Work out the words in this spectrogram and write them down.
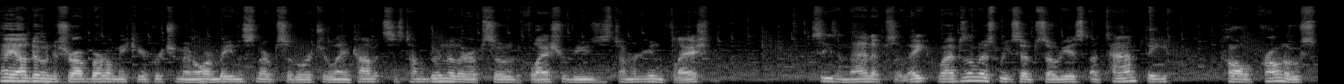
How y'all doing? This is Rob Burnham, here, Preacher Man R&B, and another episode of Richard Lane Comments. This time I'm doing another episode of the Flash Reviews. This time we're reviewing Flash, Season 9, Episode 8. What happens on this week's episode is a time thief called Kronos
